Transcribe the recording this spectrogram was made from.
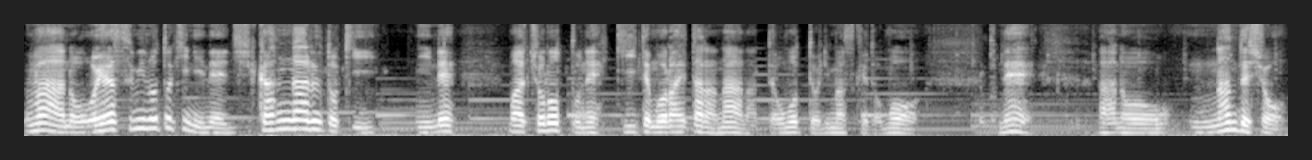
まあ、あの、お休みの時にね、時間がある時にね、まあ、ちょろっとね、聞いてもらえたらな、なんて思っておりますけども、ね、あの、なんでしょ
